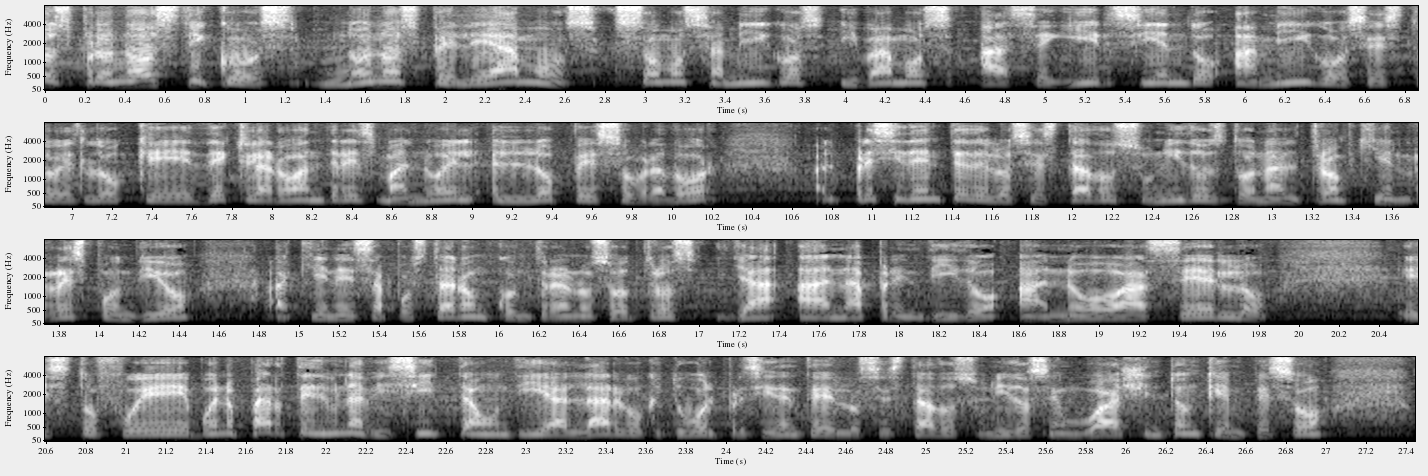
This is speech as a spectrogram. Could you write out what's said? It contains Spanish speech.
Los pronósticos, no nos peleamos, somos amigos y vamos a seguir siendo amigos. Esto es lo que declaró Andrés Manuel López Obrador al presidente de los Estados Unidos, Donald Trump, quien respondió a quienes apostaron contra nosotros ya han aprendido a no hacerlo. Esto fue, bueno, parte de una visita, un día largo que tuvo el presidente de los Estados Unidos en Washington, que empezó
